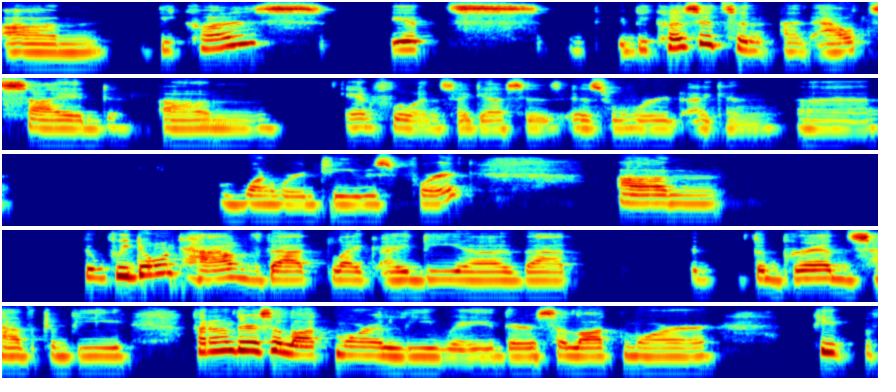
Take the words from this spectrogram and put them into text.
Um, because it's because it's an, an outside um, influence, I guess is, is a word I can uh, one word to use for it. Um, we don't have that like idea that the breads have to be but there's a lot more leeway. There's a lot more people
